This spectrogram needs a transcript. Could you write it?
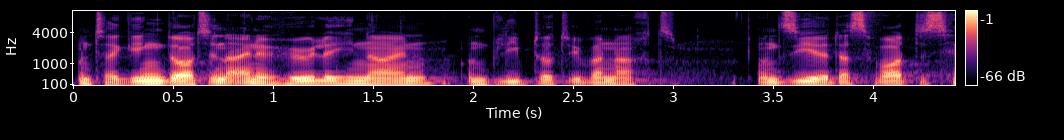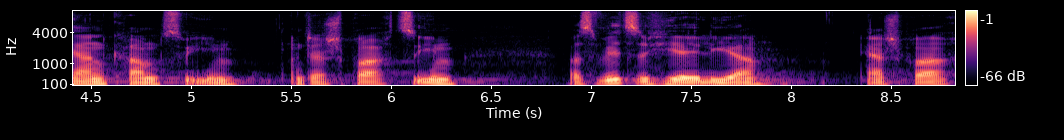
Und er ging dort in eine Höhle hinein und blieb dort über Nacht. Und siehe, das Wort des Herrn kam zu ihm. Und er sprach zu ihm, was willst du hier, Elia? Er sprach,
